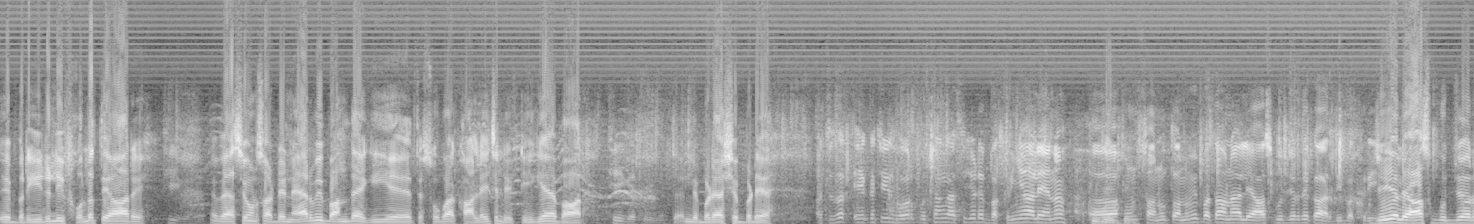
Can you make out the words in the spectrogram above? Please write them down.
ਇਹ ਬਰੀਡ ਲਈ ਫੁੱਲ ਤਿਆਰ ਏ। ਠੀਕ ਹੈ। ਵੈਸੇ ਹੁਣ ਸਾਡੇ ਨਹਿਰ ਵੀ ਬੰਦ ਹੈਗੀ ਏ ਤੇ ਸਵੇਰ ਖਾਲੇ 'ਚ ਲੇਟੀ ਗਿਆ ਬਾਹਰ। ਠੀਕ ਹੈ ਠੀਕ ਹੈ। ਤੇ ਲਿਬੜਿਆ ਛਿਬੜਿਆ। ਅੱਛਾ ਸਰ ਇੱਕ ਚੀਜ਼ ਹੋਰ ਪੁੱਛਾਂਗਾ ਅਸੀਂ ਜਿਹੜੇ ਬੱਕਰੀਆਂ ਵਾਲੇ ਆ ਨਾ ਹੁਣ ਸਾਨੂੰ ਤੁਹਾਨੂੰ ਵੀ ਪਤਾ ਹੋਣਾ ਇਲਿਆਸ ਗੁੱਜਰ ਦੇ ਘਰ ਦੀ ਬੱਕਰੀ। ਜੀ ਇਲਿਆਸ ਗੁੱਜਰ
